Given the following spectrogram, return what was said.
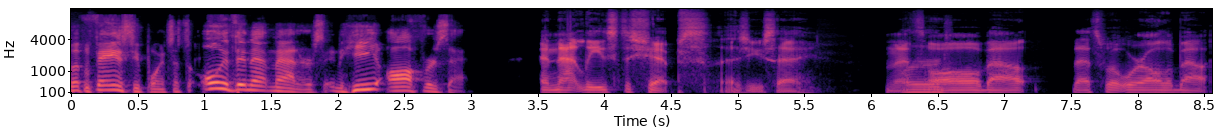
but fantasy points. That's the only thing that matters. And he offers that. And that leads to ships, as you say. And that's Word. all about that's what we're all about.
